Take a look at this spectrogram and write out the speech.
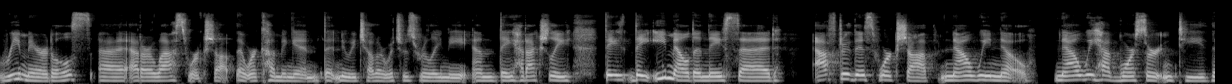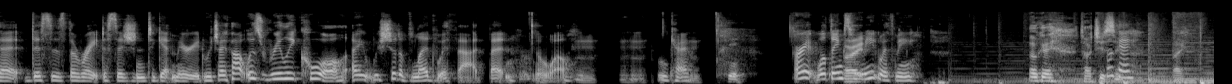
remaritals uh, at our last workshop that were coming in that knew each other, which was really neat. And they had actually they they emailed and they said after this workshop, now we know. Now we have more certainty that this is the right decision to get married, which I thought was really cool. I, we should have led with that, but oh well. Mhm. Okay. Mhm. Cool. All right. Well, thanks All for right. meeting with me. Okay. Talk to you Okay. soon. Bye.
